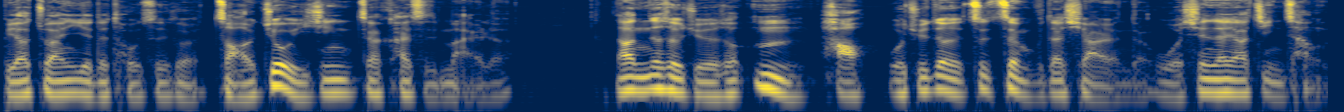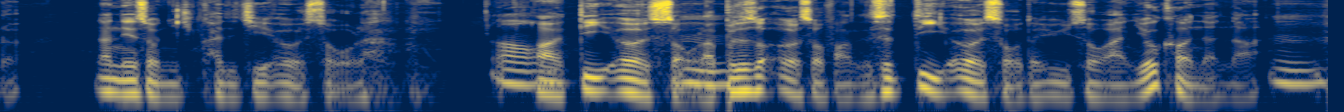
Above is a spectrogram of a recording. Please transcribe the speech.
比较专业的投资客早就已经在开始买了。然后你那时候觉得说，嗯，好，我觉得这政府在吓人的，我现在要进场了。那那时候你已经开始接二手了。哦啊，第二手了，不是说二手房子，是第二手的预售案，有可能啊，嗯，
